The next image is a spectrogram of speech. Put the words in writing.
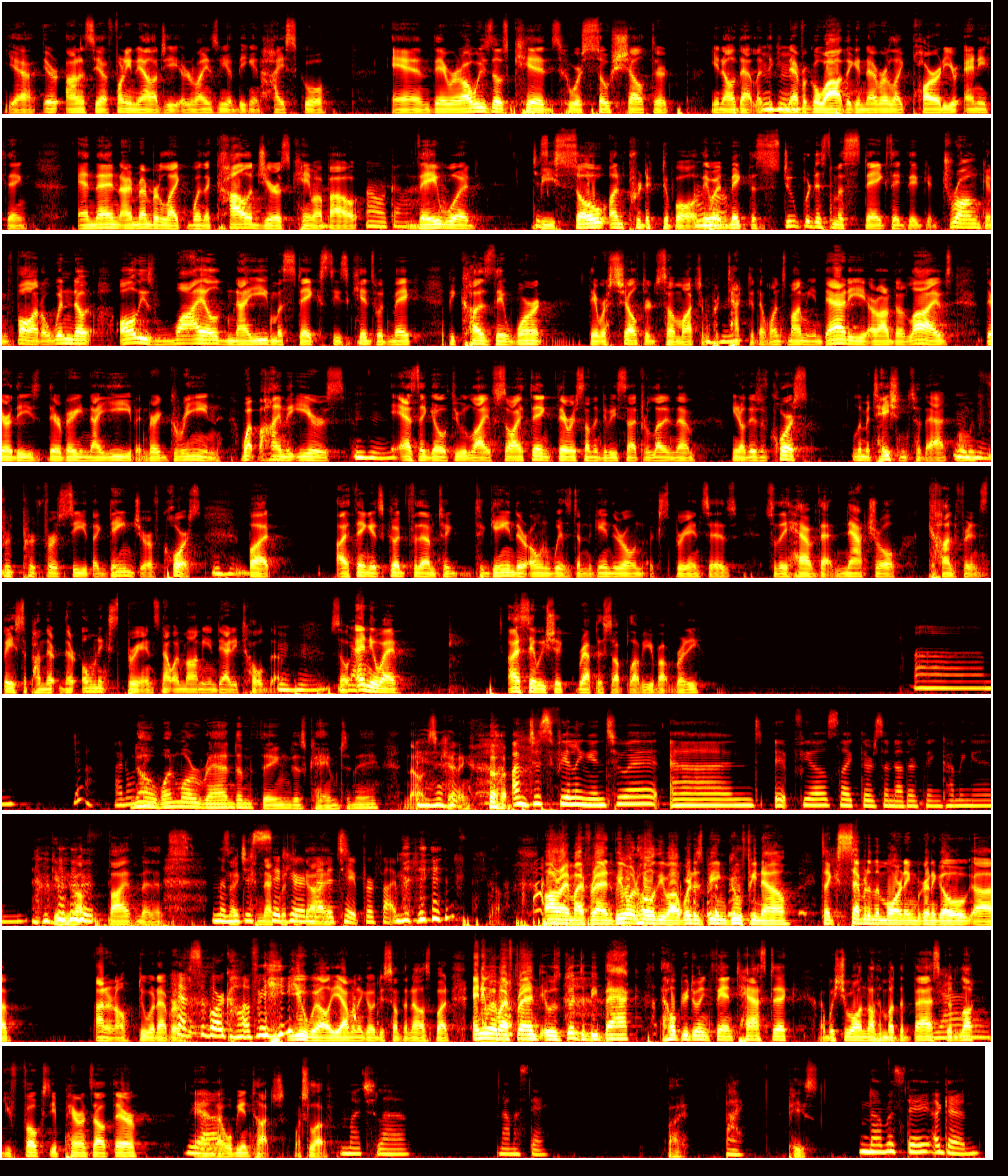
Yeah, it, honestly, a funny analogy. It reminds me of being in high school, and there were always those kids who were so sheltered, you know, that like they Mm-hmm. could never go out, they could never like party or anything. And then I remember like when the college years came about, Oh, God. they would be so unpredictable. They Uh-huh. would make the stupidest mistakes. They'd, they'd get drunk and fall out a window. All these wild, naive mistakes these kids would make because they weren't they were sheltered so much and mm-hmm. protected. And once mommy and daddy are out of their lives, they're these they're very naive and very green, wet behind the ears mm-hmm. as they go through life. So I think there is something to be said for letting them. You know, there's of course limitations to that when we mm-hmm. f- f- foresee like danger, of course, but. I think it's good for them to, to gain their own wisdom, to gain their own experiences, so they have that natural confidence based upon their, their own experience, not what mommy and daddy told them. So Yeah. anyway, I say we should wrap this up, love. You about ready? Um, yeah. I don't No, think one more random thing just came to me. No, I was kidding. I'm just feeling into it and it feels like there's another thing coming in. Give me about five minutes. Let me I just sit here and meditate for five minutes. No. All right, my friend, we won't hold you up. We're just being goofy now. It's like seven in the morning. We're gonna go. Uh, I don't know, do whatever. Have some more coffee. you will. Yeah, I'm gonna go do something else. But anyway, my friend, it was good to be back. I hope you're doing fantastic. I wish you all nothing but the best. Good luck, you folks, your parents out there, and Yeah. uh, we'll be in touch. Much love. Much love. Namaste. Bye. Bye. Peace. Namaste again.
